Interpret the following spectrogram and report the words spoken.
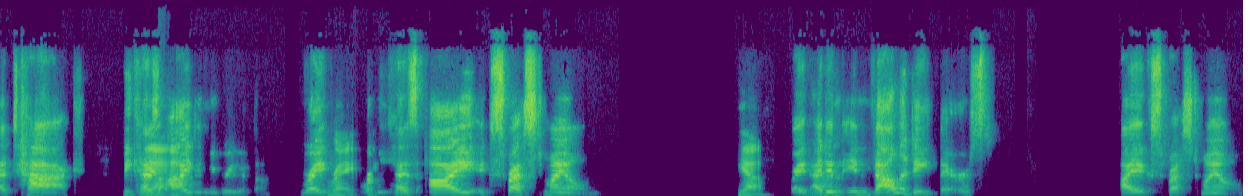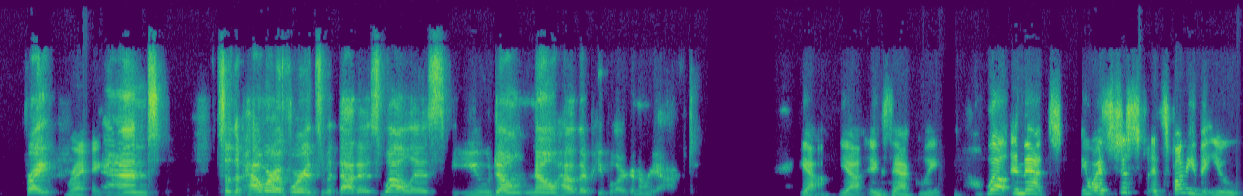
attack because yeah. I didn't agree with them, right? Right. Or because I expressed my own. Yeah. Right. Yeah. I didn't invalidate theirs. I expressed my own, right? Right. And so the power of words with that as well is you don't know how other people are going to react. Yeah, yeah, exactly. Well, and that you know, it's just it's funny that you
